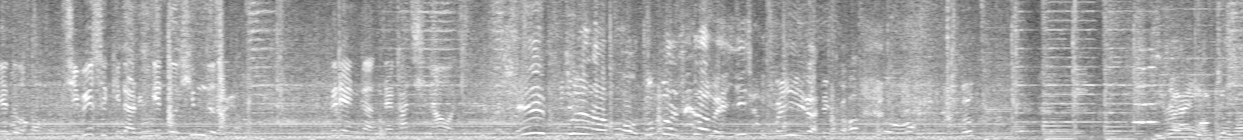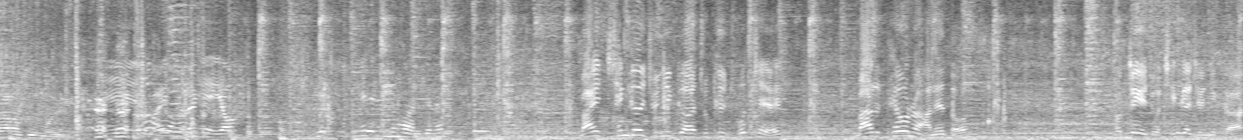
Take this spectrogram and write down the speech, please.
얘도 집에서 기다리는 게더 힘들어요 그러니까 내가 같이 부지런 하고 돈 버는 사람은 이장 본인이라니까. 이장님 엄청 사랑하시는 모양이에요. 예, 많이 사랑해요 많이 챙겨주니까 좋긴 좋지. 말을 표현을 안 해도. 걱정해주고 챙겨주니까.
